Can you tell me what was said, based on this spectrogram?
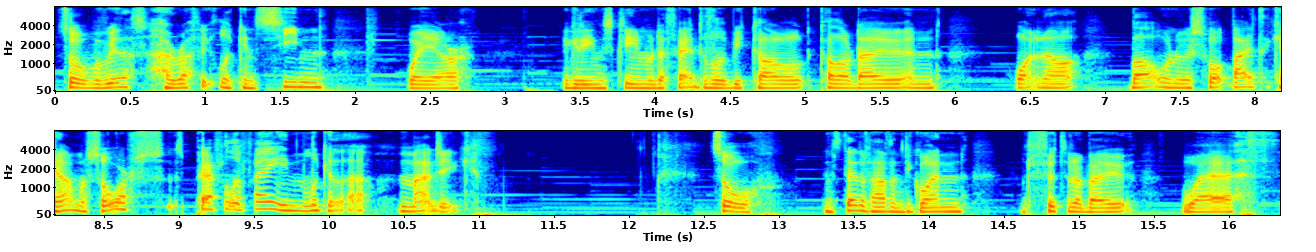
So we've got this horrific looking scene where the green screen would effectively be col coloured out and whatnot. But when we swap back to camera source, it's perfectly fine. Look at that magic. So instead of having to go in and footer about with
